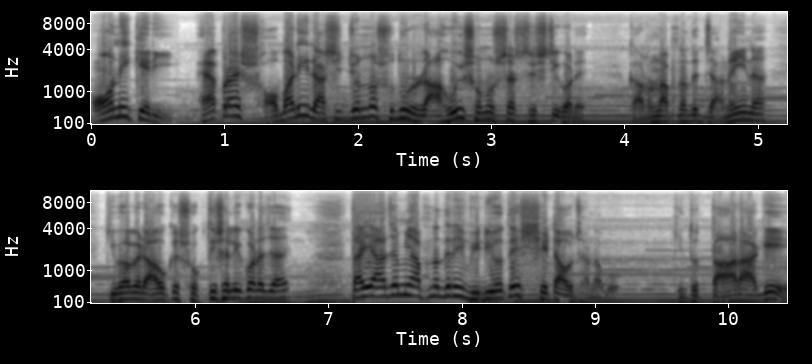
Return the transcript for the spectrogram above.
অনেকেরই হ্যাঁ প্রায় সবারই রাশির জন্য শুধু রাহুই সমস্যার সৃষ্টি করে। কারণ আপনাদের জানেই না কীভাবে রাহুকে শক্তিশালী করা যায়। তাই আজ আমি আপনাদের এই ভিডিওতে সেটাও জানাব। কিন্তু তার আগে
